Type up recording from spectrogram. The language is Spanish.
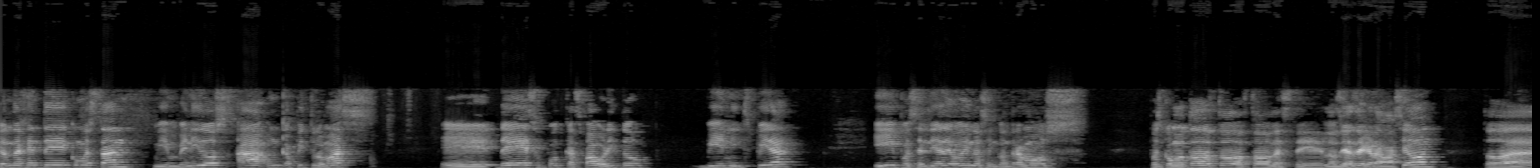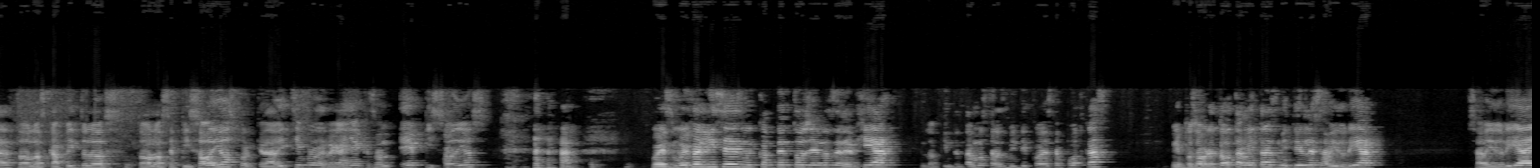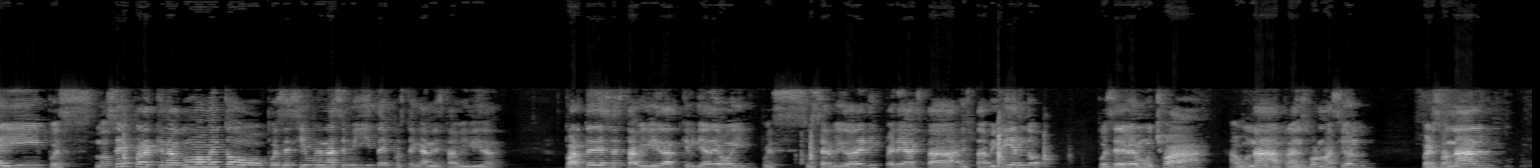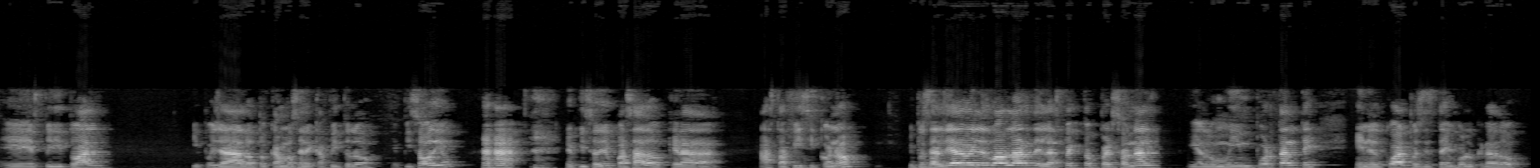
¿Qué onda gente? ¿Cómo están? Bienvenidos a un capítulo más eh, de su podcast favorito, Bien Inspira. Y pues el día de hoy nos encontramos, pues como todos, todos, todos este, los días de grabación, todos los capítulos, todos los episodios, porque David siempre me regaña que son episodios. pues muy felices, muy contentos, llenos de energía, lo que intentamos transmitir con este podcast. Y pues sobre todo también transmitirles sabiduría. Sabiduría y pues no sé, para que en algún momento pues se siembre una semillita y pues tengan estabilidad. Parte de esa estabilidad que el día de hoy pues su servidor Eric Perea está, está viviendo, pues se debe mucho a, a una transformación personal, eh, espiritual, y pues ya lo tocamos en el capítulo, episodio, episodio pasado, que era hasta físico, ¿no? Y pues al día de hoy les voy a hablar del aspecto personal y algo muy importante en el cual pues está involucrado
